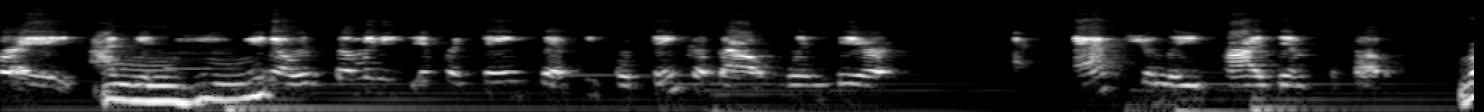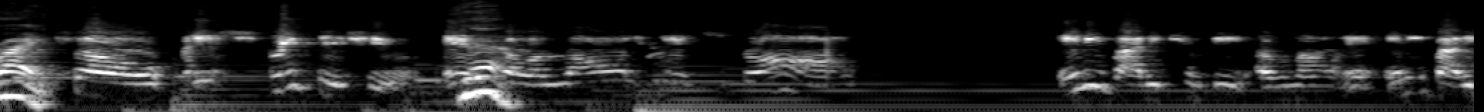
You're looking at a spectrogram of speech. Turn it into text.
pray. I can, hmm you know, it's so many different things that people think about when they're actually by themselves. right So it strengthens you. And Yeah. so alone and strong, anybody can be alone and anybody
